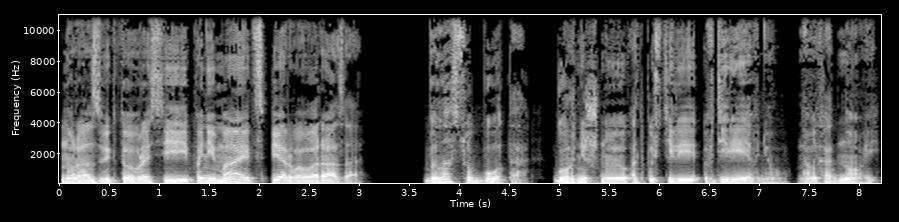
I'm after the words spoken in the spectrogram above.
Но разве кто в России понимает с первого раза? Была суббота. Горничную отпустили в деревню на выходной,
